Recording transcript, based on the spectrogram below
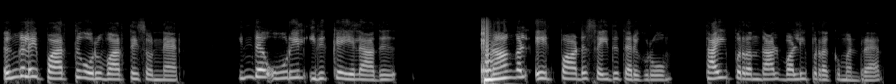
எங்களை பார்த்து ஒரு வார்த்தை சொன்னார் இந்த ஊரில் இருக்க இயலாது. நாங்கள் ஏற்பாடு செய்து தருகிறோம். தை பிறந்தால் வழி பிறக்கும் என்றார்.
